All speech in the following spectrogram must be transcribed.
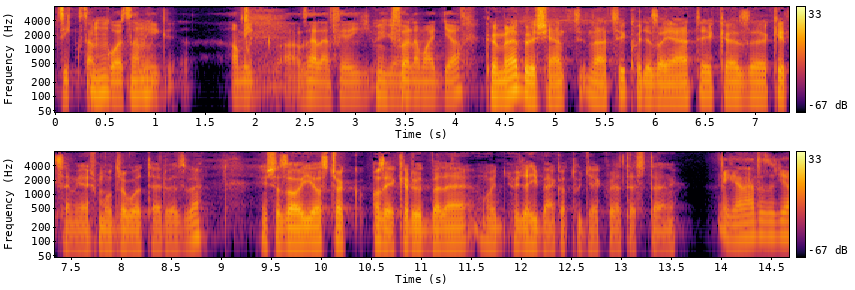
cikszakkolsz, Mhm, mhm. amíg, amíg az ellenfél így, így föl nem adja. Különben ebből is látszik, hogy ez a játék ez kétszemélyes módra volt tervezve, és az AI az csak azért került bele, hogy, hogy a hibákat tudják vele tesztelni. Igen, hát ez ugye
